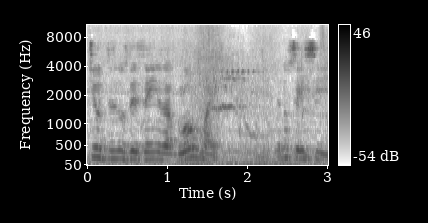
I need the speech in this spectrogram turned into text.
Tinha os, os desenhos da Globo, mas eu não sei se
